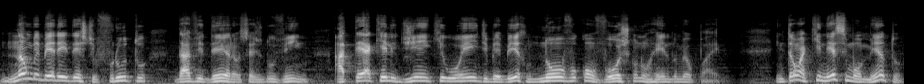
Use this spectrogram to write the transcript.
não beberei deste fruto da videira, ou seja, do vinho, até aquele dia em que o hei de beber novo convosco no reino do meu Pai. Então, aqui nesse momento,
